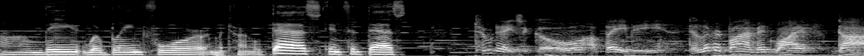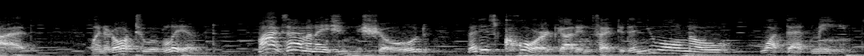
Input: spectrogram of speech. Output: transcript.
um, they were blamed for maternal deaths, infant deaths. Two days ago, a baby delivered by a midwife died when it ought to have lived. My examination showed that his cord got infected, and you all know what that means.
